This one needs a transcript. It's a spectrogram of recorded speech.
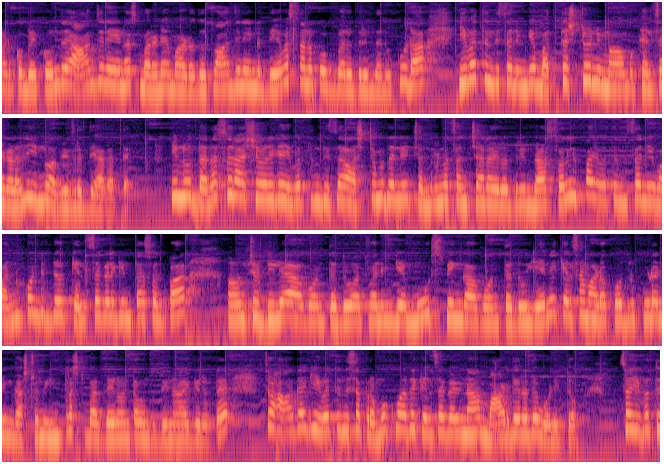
ಮಾಡ್ಕೋಬೇಕು ಅಂದರೆ ಆಂಜನೇಯನ ಸ್ಮರಣೆ ಮಾಡೋದು, ಅಥವಾ ಆಂಜನೇಯನ ದೇವಸ್ಥಾನಕ್ಕೆ ಹೋಗಿ ಬರೋದ್ರಿಂದನೂ ಕೂಡ ಇವತ್ತಿನ ದಿವಸ ನಿಮಗೆ ಮತ್ತಷ್ಟು ನಿಮ್ಮ ಕೆಲಸಗಳಲ್ಲಿ ಇನ್ನೂ ಅಭಿವೃದ್ಧಿ ಆಗುತ್ತೆ. ಇನ್ನು ಧನಸ್ಸು ರಾಶಿಯವರಿಗೆ ಇವತ್ತಿನ ದಿವಸ ಅಷ್ಟಮದಲ್ಲಿ ಚಂದ್ರನ ಸಂಚಾರ ಇರೋದ್ರಿಂದ ಸ್ವಲ್ಪ ಇವತ್ತಿನ ದಿವಸ ನೀವು ಅಂದ್ಕೊಂಡಿದ್ದ ಕೆಲಸಗಳಿಗಿಂತ ಸ್ವಲ್ಪ ಒಂಚೂರು ಡಿಲೇ ಆಗುವಂಥದ್ದು ಅಥವಾ ನಿಮಗೆ ಮೂಡ್ ಸ್ವಿಂಗ್ ಆಗುವಂಥದ್ದು, ಏನೇ ಕೆಲಸ ಮಾಡೋಕ್ಕೋದ್ರೂ ಕೂಡ ನಿಮ್ಗೆ ಅಷ್ಟೊಂದು ಇಂಟ್ರೆಸ್ಟ್ ಬರದೇ ಇರುವಂಥ ಒಂದು ದಿನ ಆಗಿರುತ್ತೆ. ಸೊ ಹಾಗಾಗಿ ಇವತ್ತಿನ ದಿವಸ ಪ್ರಮುಖವಾದ ಕೆಲಸಗಳನ್ನ ಮಾಡದೇ ಇರೋದೇ ಒಳಿತು. ಸೊ ಇವತ್ತು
